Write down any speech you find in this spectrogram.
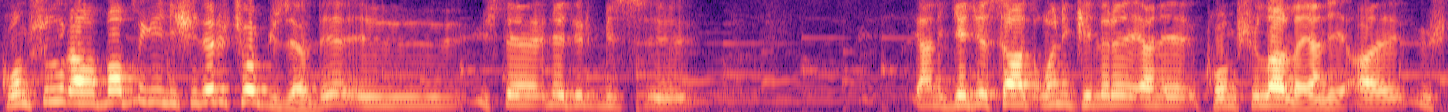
Komşuluk, ahbaplık ilişkileri çok güzeldi. Ee, işte nedir biz e, yani gece saat 12'lere yani komşularla yani 3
